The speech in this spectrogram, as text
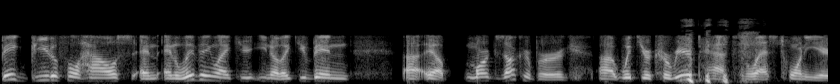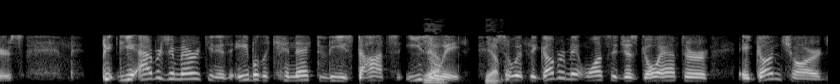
big beautiful house and and living like you you know like you've been uh, you know, Mark Zuckerberg uh, with your career path for the last 20 years the average American is able to connect these dots easily. Yeah. Yep. So if the government wants to just go after a gun charge,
